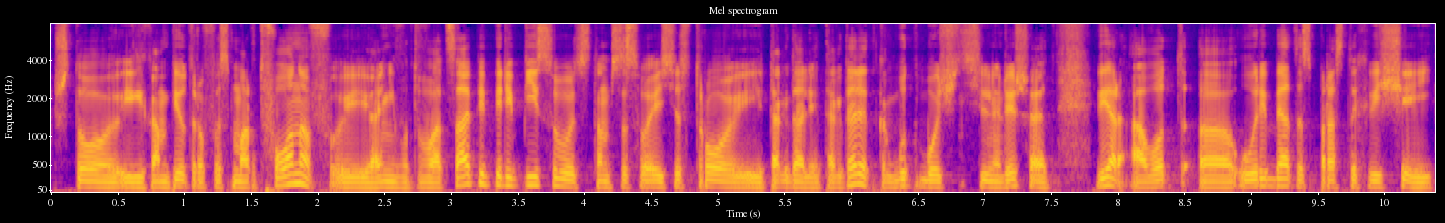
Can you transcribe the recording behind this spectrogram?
что и компьютеров, и смартфонов, и они вот в WhatsApp переписываются там со своей сестрой и так далее, и так далее. Это как будто бы очень сильно решает. Вера, а вот э, у ребят из простых вещей,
